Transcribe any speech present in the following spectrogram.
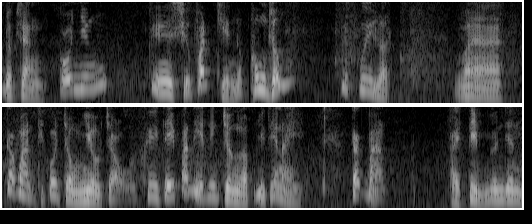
được rằng có những ờ, sự phát triển nó không giống cái quy luật. Và các bạn chỉ có trồng nhiều chậu, khi thấy phát hiện những trường hợp như thế này, các bạn phải tìm nguyên nhân.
